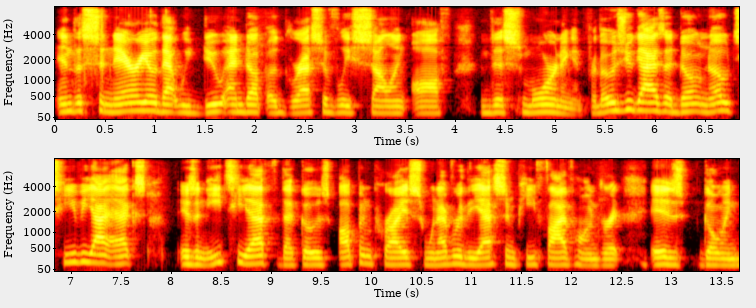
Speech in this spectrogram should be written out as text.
in the scenario that we do end up aggressively selling off this morning. And for those of you guys that don't know, TVIX is an ETF that goes up in price whenever the S&P 500 is going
